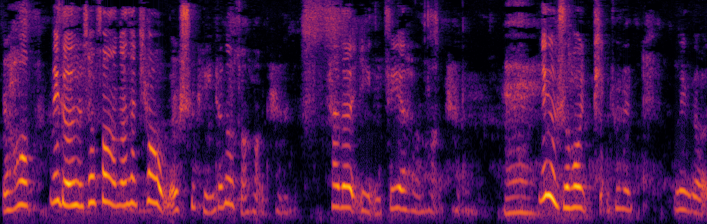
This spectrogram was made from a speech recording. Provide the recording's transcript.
然后那个他放了段他跳舞的视频，真的很好看，他的影子也很好看，哎，那个时候平就是。那个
